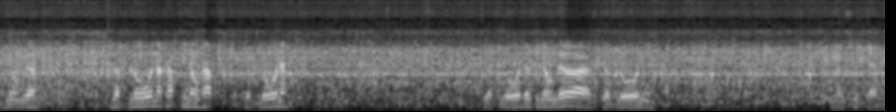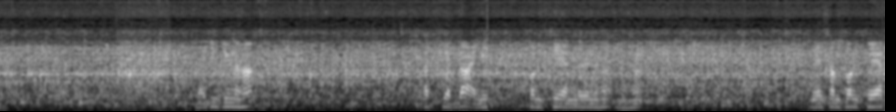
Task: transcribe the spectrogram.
พี่น้องเด้อเกือบโลนะครับพี่น้องครับ เกือบโลนะ เกือบโลเด้อพี่น้องเด้อ เกือบโลนี่ใหญ่สุดแล้วใหญ่จริงๆนะฮะถ้าเทียบได้นี่ อนแคนเลยนะฮะนี่ฮะในซัมคอนแคน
